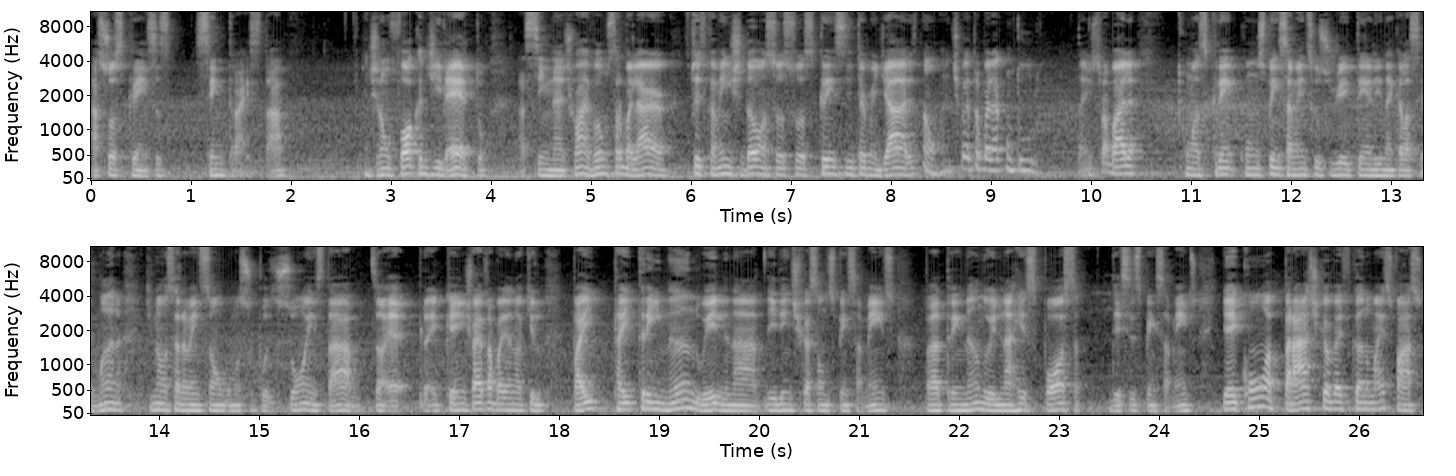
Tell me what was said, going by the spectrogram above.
as suas crenças centrais, tá? A gente não foca direto assim, né? Tipo, ah, vamos trabalhar especificamente então as suas, suas crenças intermediárias. Não, a gente vai trabalhar com tudo. A gente trabalha com, as, com os pensamentos que o sujeito tem ali naquela semana, que não necessariamente são algumas suposições, tá? Então, é, porque a gente vai trabalhando aquilo para ir, ir treinando ele na identificação dos pensamentos, para treinando ele na resposta desses pensamentos, e aí com a prática vai ficando mais fácil.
